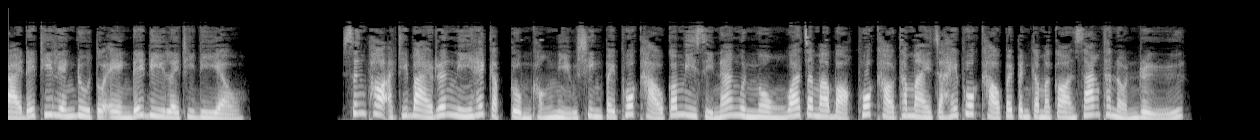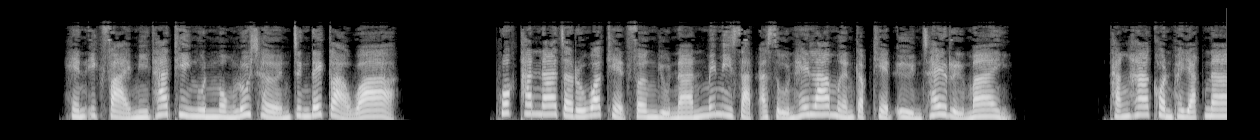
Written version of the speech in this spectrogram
รายได้ที่เลี้ยงดูตัวเองได้ดีเลยทีเดียว ซึ่งพออธิบายเรื่องนี้ให้กับกลุ่มของหนิวชิงไปพวกเขาก็มีสีหน้างุนงงว่าจะมาบอกพวกเขาทำไมจะให้พวกเขาไปเป็นกรรมกรสร้างถนนหรือ เห็นอีกฝ่ายมีท่าทีงุนงงลู่เฉินจึงได้กล่าวว่า พวกท่านน่าจะรู้ว่าเขตเฟิงอยู่นั้นไม่มีสัตว์อสูรให้ล่าเหมือนกับเขตอื่นใช่หรือไม่ ทั้งห้าคนพยักหน้า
